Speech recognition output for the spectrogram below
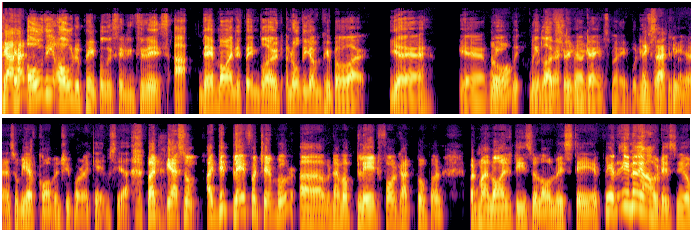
Yeah, I had- all the older people listening to this, uh, their mind has been blown, and all the young people are like, "Yeah, yeah, we No, we, we live stream our yeah. games, mate. What are you exactly about?" yeah. so we have commentary for our games yeah but yeah so i did play for chembur uh never played for Ghatkopar, but my loyalties will always stay you know, you know how it is you're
